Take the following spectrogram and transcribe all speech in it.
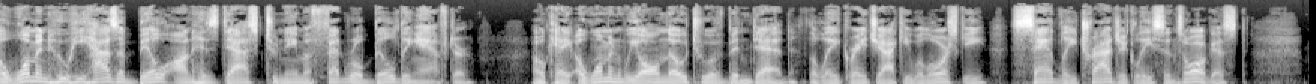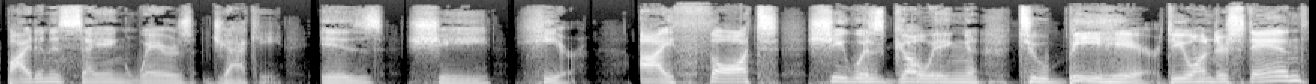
a woman who he has a bill on his desk to name a federal building after. Okay, a woman we all know to have been dead, the late great Jackie Walorski, sadly, tragically, since August. Biden is saying, Where's Jackie? Is she here? I thought she was going to be here. Do you understand?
